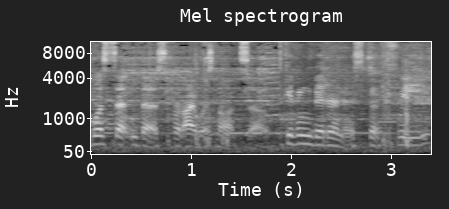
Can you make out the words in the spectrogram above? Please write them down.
was sent this, but I was not. So giving bitterness, but Fwee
